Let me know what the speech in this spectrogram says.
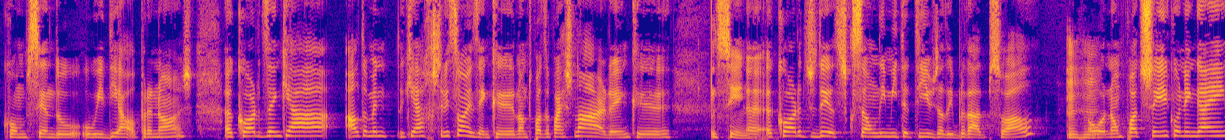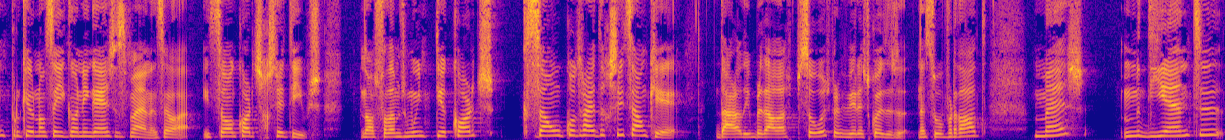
como sendo o ideal para nós, acordos em que há altamente que há restrições, em que não te podes apaixonar, em que Sim. uh, acordos desses que são limitativos da liberdade pessoal, ou não podes sair com ninguém porque eu não saí com ninguém esta semana, sei lá. Isso são acordos restritivos. Nós falamos muito de acordos que são o contrário da restrição, que é dar a liberdade às pessoas para viver as coisas na sua verdade, mas mediante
